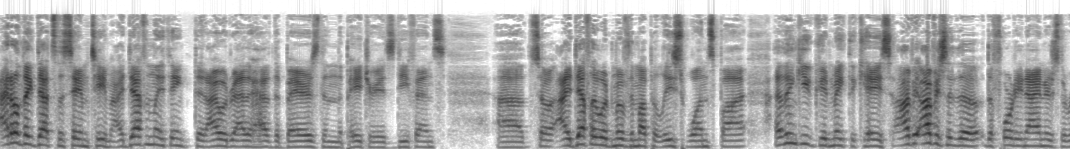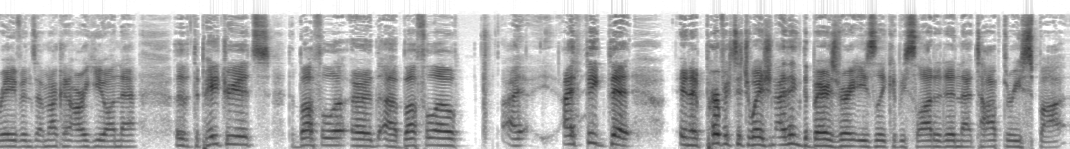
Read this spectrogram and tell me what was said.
I don't think that's the same team. I definitely think that I would rather have the Bears than the Patriots defense. Uh, so I definitely would move them up at least one spot. I think you could make the case. Obviously, the the 49ers, the Ravens. I'm not going to argue on that. The Patriots, the Buffalo, or uh, Buffalo. I I think that in a perfect situation, I think the Bears very easily could be slotted in that top three spot.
